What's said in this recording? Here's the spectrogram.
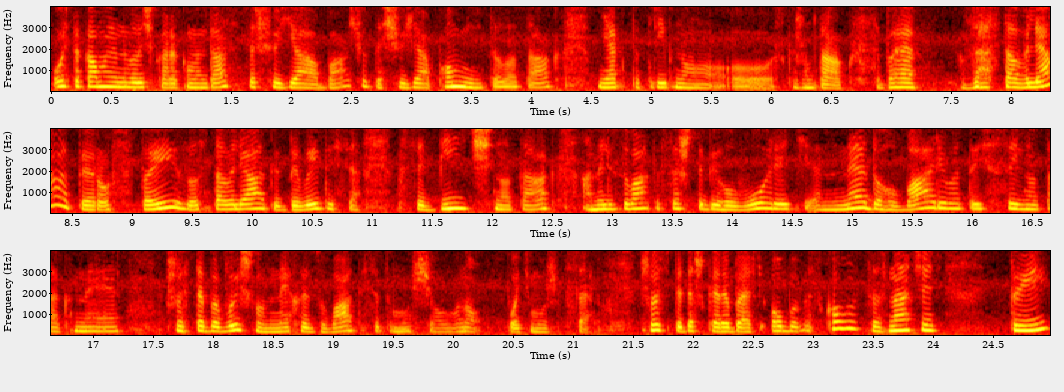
Ось така моя невеличка рекомендація, те, що я бачу, те, що я помітила, так, як потрібно, о, скажімо так, себе заставляти рости, заставляти дивитися всебічно, так, аналізувати все, що тобі говорять, не договарюватись сильно так, не щось тебе вийшло, не хизуватися, тому що воно потім уже все. Щось підеш кереберть обов'язково, це значить, ти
